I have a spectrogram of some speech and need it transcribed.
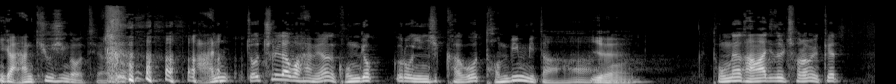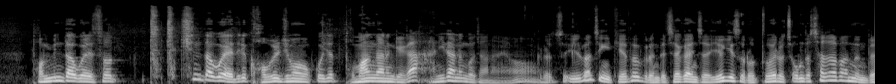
이거 안 키우신 것 같아요. 안 쫓으려고 하면 공격으로 인식하고 덤빕니다. 예. 동네 강아지들처럼 이렇게 덤빈다고 해서 툭툭 친다고 애들이 겁을 집어먹고 이제 도망가는 개가 아니라는 거잖아요. 그렇죠. 일반적인 개도 그런데 제가 이제 여기서 로트와이를 조금 더 찾아봤는데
